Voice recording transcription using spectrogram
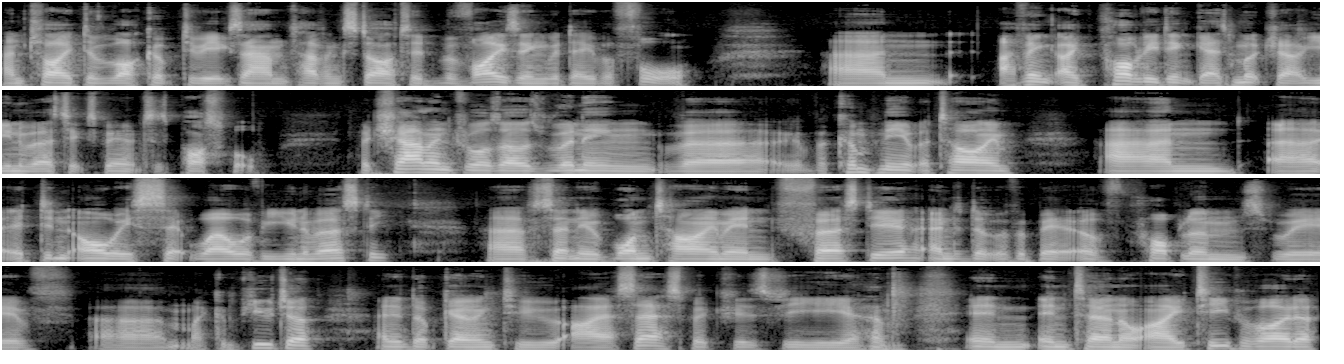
and tried to rock up to the exams having started revising the day before. And I think I probably didn't get as much out of university experience as possible. The challenge was I was running the, the company at the time and uh, it didn't always sit well with the university. Uh, certainly, one time in first year, ended up with a bit of problems with uh, my computer. Ended up going to ISS, which is the um, in, internal IT provider.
